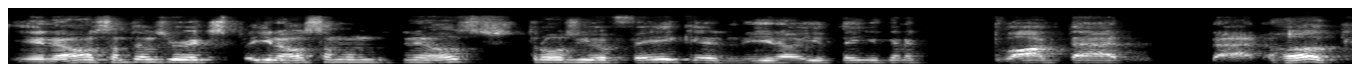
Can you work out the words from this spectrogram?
You know, sometimes you're, exp- you know, someone you know throws you a fake, and you know you think you're gonna block that that hook,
